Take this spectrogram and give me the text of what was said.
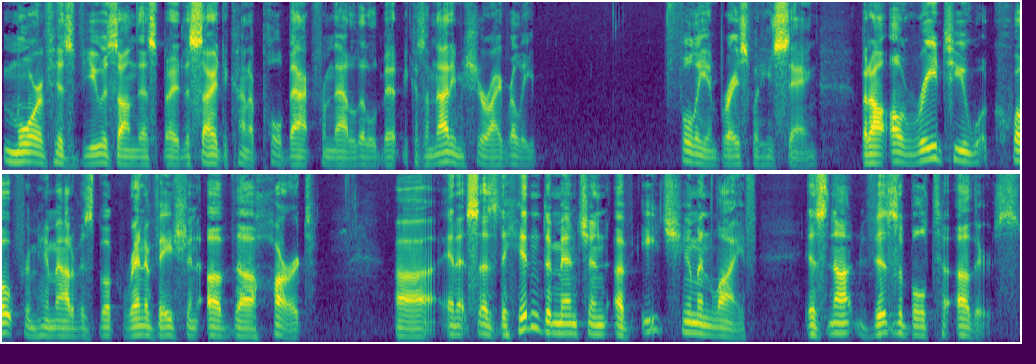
more of his views on this, but I decided to kind of pull back from that a little bit because I'm not even sure I really fully embrace what he's saying. But I'll, I'll read to you a quote from him out of his book, Renovation of the Heart. Uh, and it says, The hidden dimension of each human life is not visible to others.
